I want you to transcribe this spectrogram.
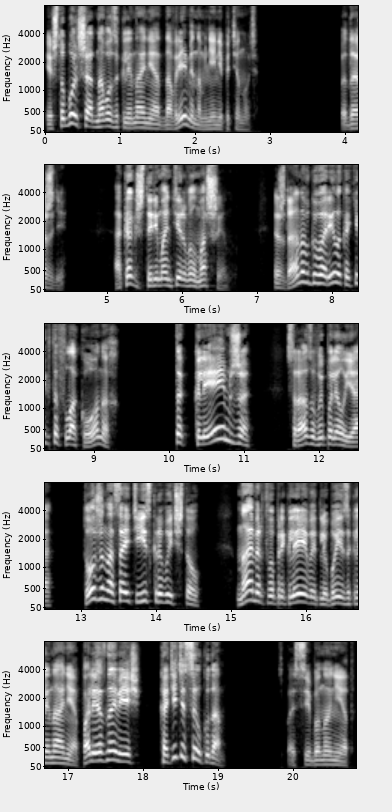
и что больше одного заклинания одновременно мне не потянуть. Подожди, а как же ты ремонтировал машину? Жданов говорил о каких-то флаконах. Так клеим же! Сразу выпалил я. Тоже на сайте Искры вычитал. Намертво приклеивает любые заклинания. Полезная вещь. Хотите ссылку дам? Спасибо, но нет.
